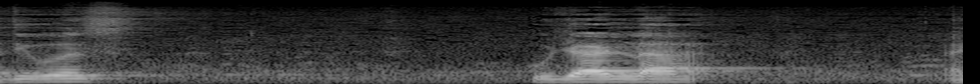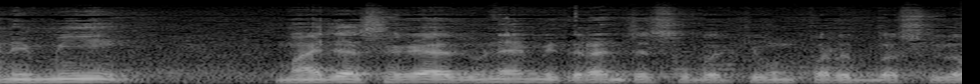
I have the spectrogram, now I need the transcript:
दिवस उजाडला आणि मी माझ्या सगळ्या जुन्या मित्रांच्या सोबत येऊन परत बसलो.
